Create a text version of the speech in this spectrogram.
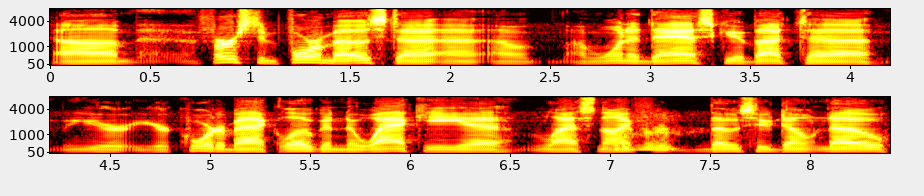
um, first and foremost, uh, I, I, wanted to ask you about uh, your your quarterback Logan Nowacki uh, last night. Mm-hmm. For those who don't know,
